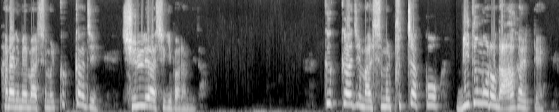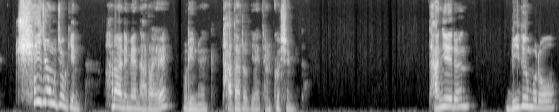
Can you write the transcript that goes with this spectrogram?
하나님의 말씀을 끝까지 신뢰하시기 바랍니다. 끝까지 말씀을 붙잡고 믿음으로 나아갈 때 최종적인 하나님의 나라에 우리는 다다르게 될 것입니다. 다니엘은 믿음으로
